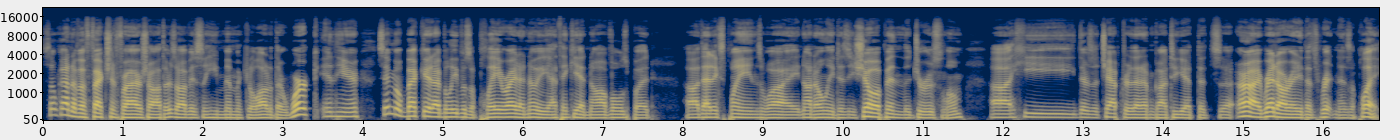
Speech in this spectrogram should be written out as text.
some kind of affection for Irish authors. Obviously, he mimicked a lot of their work in here. Samuel Beckett, I believe, was a playwright. I know he, I think he had novels, but uh, that explains why not only does he show up in the Jerusalem, uh, he there's a chapter that I haven't got to yet that's uh, or I read already that's written as a play.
